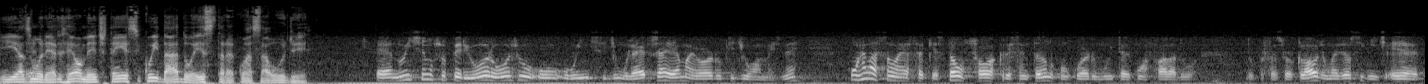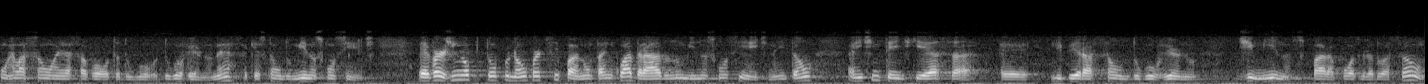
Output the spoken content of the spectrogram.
E as é. mulheres realmente têm esse cuidado extra com a saúde. É, no ensino superior, hoje o, o, índice de mulheres já é maior do que de homens, né? Com relação a essa questão, só acrescentando, concordo muito com a fala do, do professor Cláudio, mas é o seguinte, é, com relação a essa volta do, do governo, né? Essa questão do Minas Consciente. É, Varginha optou por não participar, não está enquadrado no Minas Consciente, né? Então, a gente entende que essa é, liberação do governo de Minas para a pós-graduação,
